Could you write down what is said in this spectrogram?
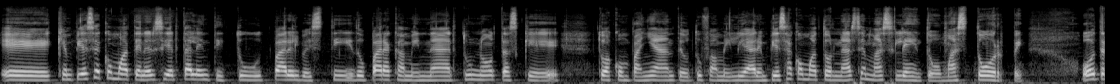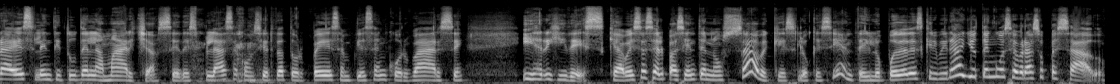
Eh, que empiece como a tener cierta lentitud para el vestido, para caminar. Tú notas que tu acompañante o tu familiar empieza como a tornarse más lento o más torpe otra es lentitud en la marcha, se desplaza con cierta torpeza, empieza a encorvarse y rigidez, que a veces el paciente no sabe qué es lo que siente y lo puede describir, ah, yo tengo ese brazo pesado.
